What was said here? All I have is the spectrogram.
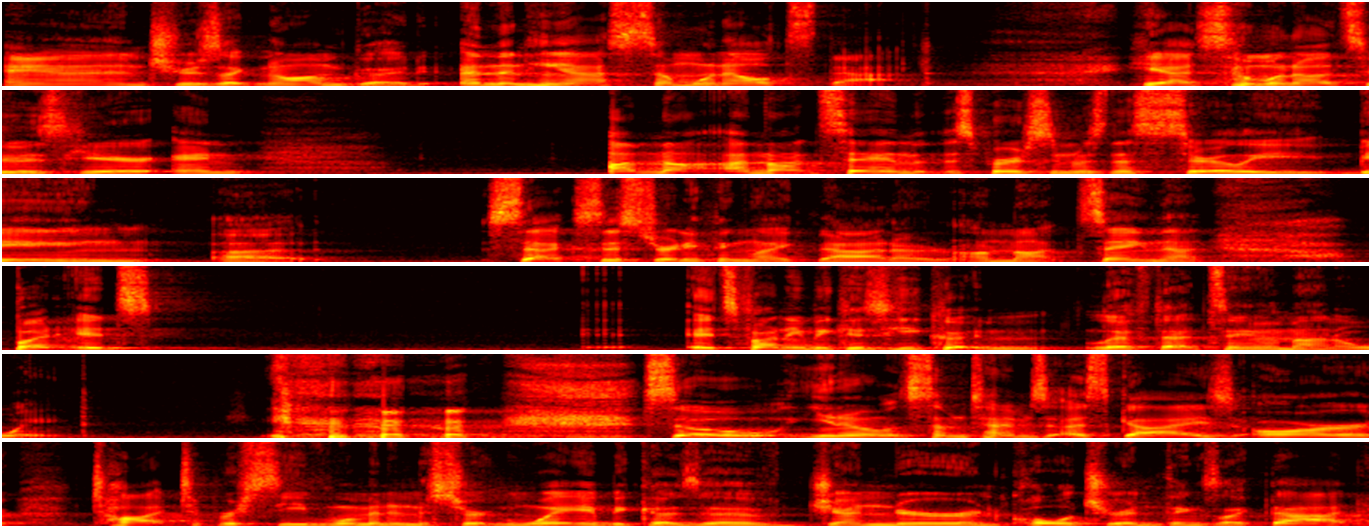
And she was like, no, I'm good. And then he asked someone else that. He asked someone else who was here and I'm not, I'm not saying that this person was necessarily being uh, sexist or anything like that. I'm not saying that. But it's, it's funny because he couldn't lift that same amount of weight. so, you know, sometimes us guys are taught to perceive women in a certain way because of gender and culture and things like that.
